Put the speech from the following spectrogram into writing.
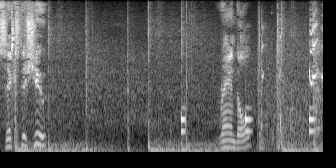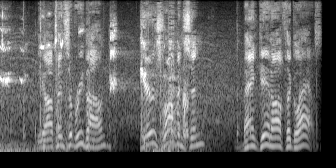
Six to shoot. Randall. The offensive rebound. Here's Robinson. Banked in off the glass.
